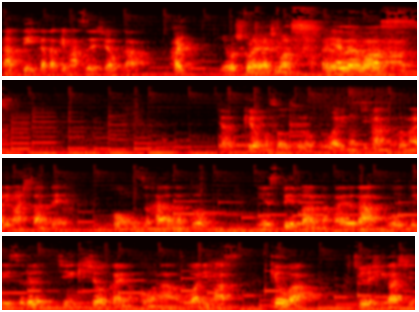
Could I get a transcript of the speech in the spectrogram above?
なっていただけますでしょうか？はい。よろしくお願いします。ありがとうございますじゃあ今日もそろそろ終わりの時間となりましたんで、ホームズ原田とニュースペーパーの中代がお送りする地域紹介のコーナー終わります。今日は府中東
